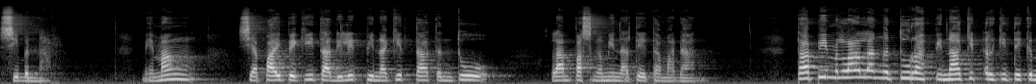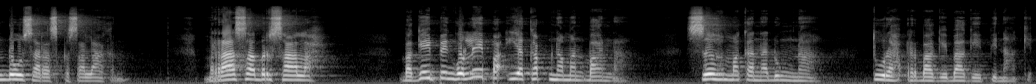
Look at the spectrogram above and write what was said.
si benar. Memang siapa ipe kita dilit pinakit ta tentu lampas ngemina teta madan. Tapi melala ngeturah pinakit erkite dosa ras kesalahan. Merasa bersalah. Bagai penggolepa ia kap naman bana. Seh maka nadungna turah erbagai-bagai pinakit.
